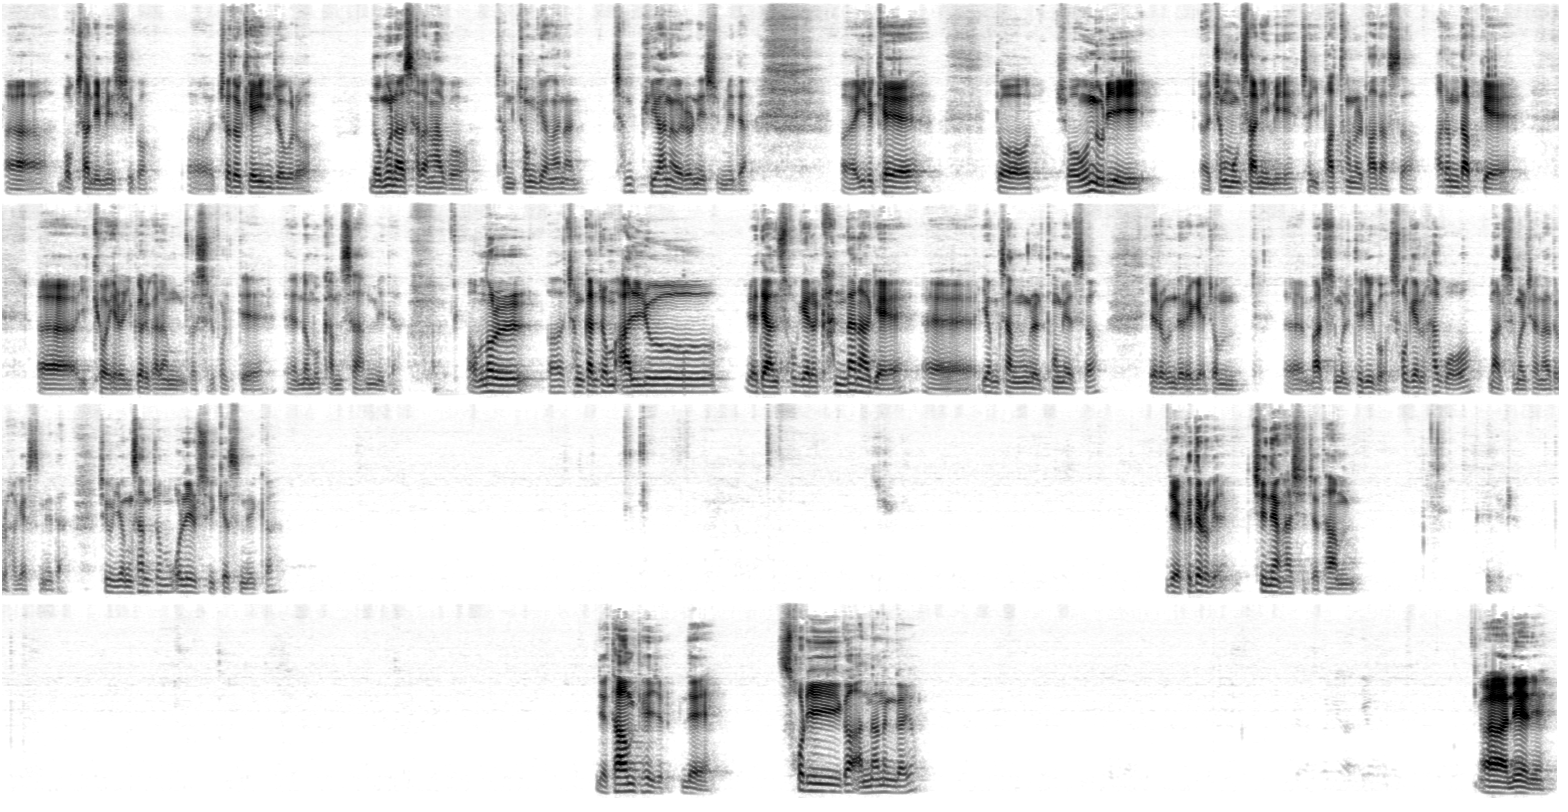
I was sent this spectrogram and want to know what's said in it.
어, 목사님이시고 어, 저도 개인적으로 너무나 사랑하고 참 존경하는 참 귀한 어른이십니다. 어, 이렇게 또 좋은 우리 어, 정 목사님이 이 바톤을 받아서 아름답게 어, 이 교회를 이끌어가는 것을 볼 때 너무 감사합니다. 오늘 잠깐 좀 안류 에 대한 소개를 간단하게 영상을 통해서 여러분들에게 좀 말씀을 드리고 소개를 하고 말씀을 전하도록 하겠습니다. 지금 영상 좀 올릴 수 있겠습니까? 네, 그대로 진행하시죠. 다음 네, 다음 페이지. 네. 소리가 안 나는가요? 아, 네네.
